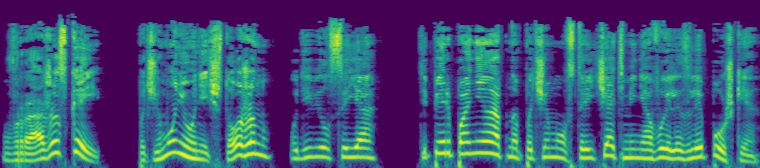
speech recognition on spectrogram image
«Вражеской? Почему не уничтожен?» — удивился я. Теперь понятно, почему встречать меня вылезли пушки.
